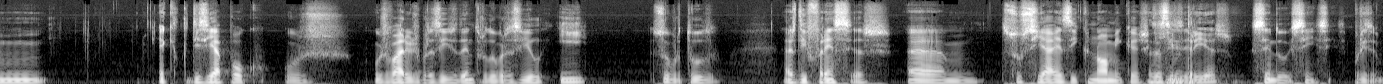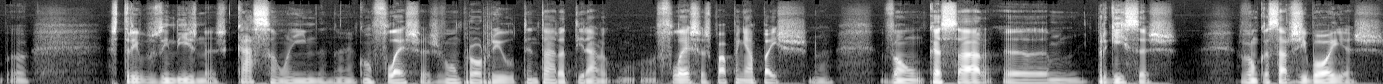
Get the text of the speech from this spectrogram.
um, aquilo que dizia há pouco, os, os vários Brasis dentro do Brasil e, sobretudo, as diferenças um, sociais e económicas. As assimetrias? Sendo, sim, sim. Por exemplo, as tribos indígenas caçam ainda, é? com flechas, vão para o rio tentar atirar flechas para apanhar peixe. É? vão caçar uh, preguiças, vão caçar jiboias,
